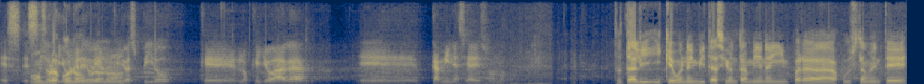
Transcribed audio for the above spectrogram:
Es, es eso Hombro que yo con creo, hombro, a lo ¿no? que yo aspiro, que lo que yo haga eh, camine hacia eso, ¿no? Total, y, y qué buena invitación también ahí para justamente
